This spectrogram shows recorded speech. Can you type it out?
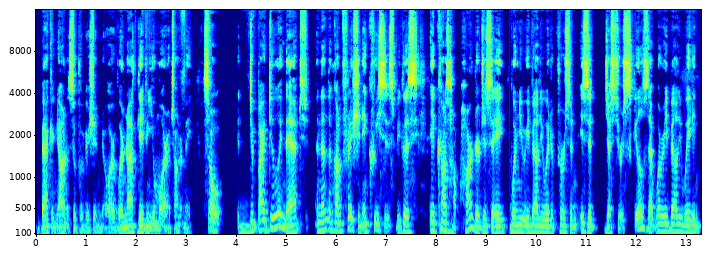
backing down on supervision or we're not giving you more autonomy. So do, by doing that, and then the conflation increases because it becomes harder to say when you evaluate a person, is it just your skills that we're evaluating,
